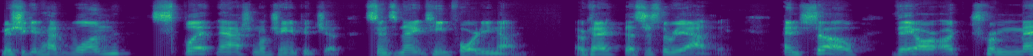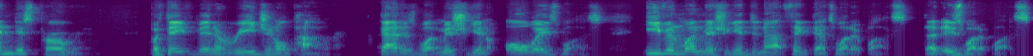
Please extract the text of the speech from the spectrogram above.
Michigan had one split national championship since 1949. Okay, that's just the reality. And so they are a tremendous program, but they've been a regional power. That is what Michigan always was, even when Michigan did not think that's what it was. That is what it was.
